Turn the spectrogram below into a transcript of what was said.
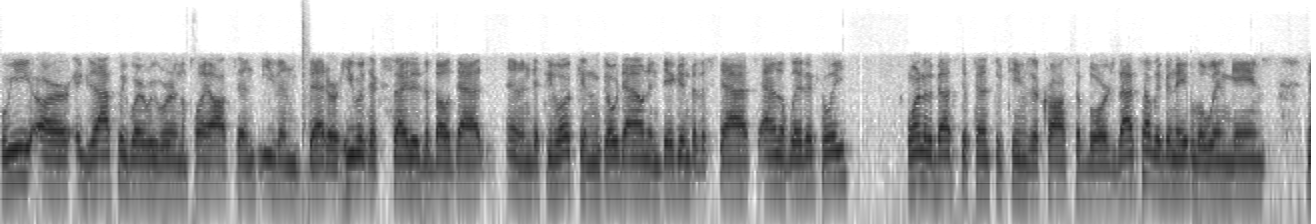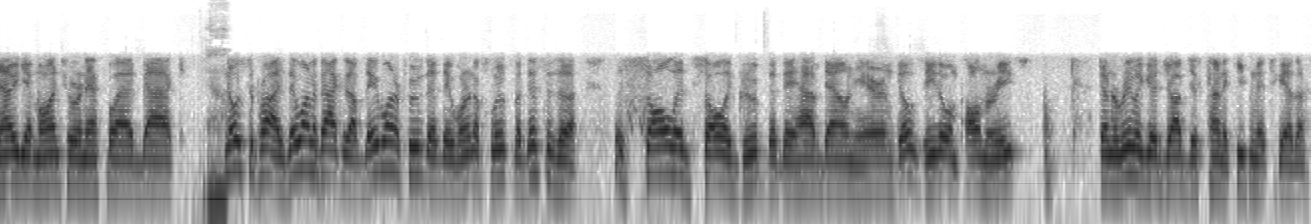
we are exactly where we were in the playoffs and even better. He was excited about that. And if you look and go down and dig into the stats analytically, one of the best defensive teams across the board. That's how they've been able to win games. Now you get Montour and Ekblad back. No surprise. They want to back it up. They want to prove that they weren't a fluke, but this is a, a solid, solid group that they have down here. And Bill Zito and Paul Maurice done a really good job just kind of keeping it together.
